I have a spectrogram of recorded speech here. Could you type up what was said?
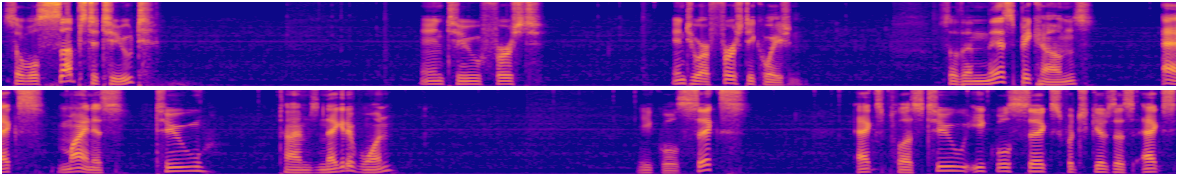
So we'll substitute into first into our first equation. So then this becomes x minus 2 times negative 1 equals 6. x plus 2 equals 6, which gives us x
